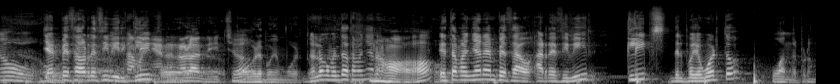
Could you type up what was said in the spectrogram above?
No. Ya he empezado a recibir Esta clips. mañana no lo has dicho. Pobre pollo muerto. ¿No lo he comentado esta mañana? No. Esta mañana he empezado a recibir clips del pollo muerto jugando el pro.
